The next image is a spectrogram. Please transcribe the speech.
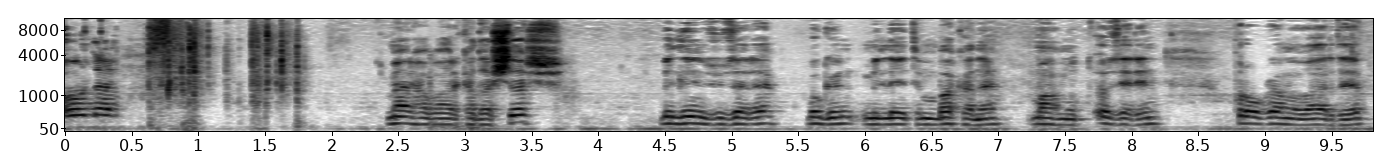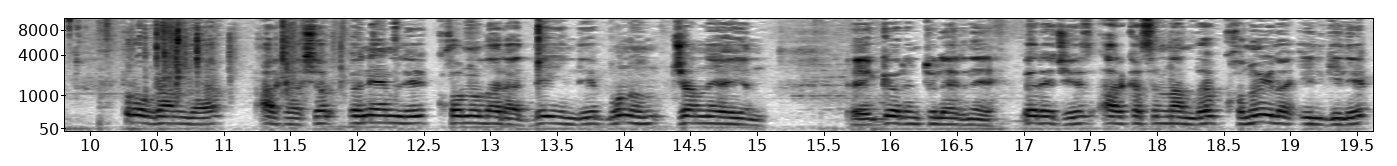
Orada Merhaba arkadaşlar. Bildiğiniz üzere bugün Milli Eğitim Bakanı Mahmut Özer'in programı vardı. Programda arkadaşlar önemli konulara değindi. Bunun canlı yayın e, görüntülerini vereceğiz. Arkasından da konuyla ilgili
